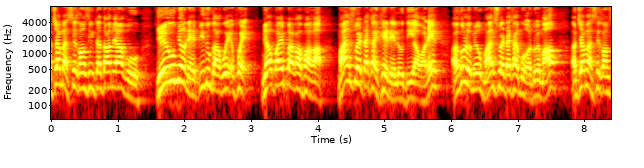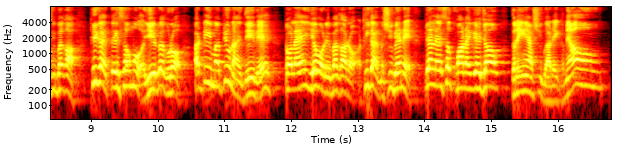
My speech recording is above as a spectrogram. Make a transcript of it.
အကြမ်းဖက်စစ်ကောင်စီတပ်သားများကိုရေဦးမြို့နယ်ပြည်သူ့ကာကွယ်အဖွဲ့မြောက်ပိုင်းပကဖကမိုင်းဆွဲတိုက်ခိုက်ခဲ့တယ်လို့သိရပါတယ်။အခုလိုမျိုးမိုင်းဆွဲတိုက်ခိုက်မှုအတွင်းမှာအကြမ်းဖက်စစ်ကောင်စီဘက်ကထိခိုက်သိမ်းဆုံးမှုအရေးအတွက်ကတော့အတိမပြုတ်နိုင်သေးပဲတော်လိုင်းရဲဘော်တွေဘက်ကတော့အထိခိုက်မရှိဘဲနဲ့ပြန်လည်ဆုတ်ခွာနိုင်ခဲ့ကြောင်းသတင်းရရှိပါတယ်ခင်ဗျာ။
